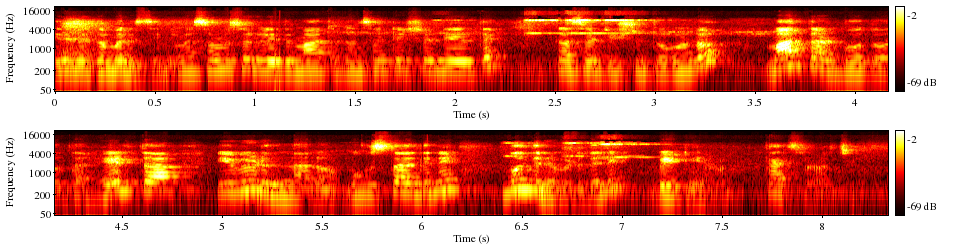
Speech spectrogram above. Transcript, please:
ಇದನ್ನು ಗಮನಿಸಿ. ನಿಮ್ಮ ಸಮಸ್ಯೆಗಳಿದ್ರೆ ಮಾತ್ರ ಕನ್ಸಲ್ಟೇಷನ್ ಇರುತ್ತೆ. ಕನ್ಸಲ್ಟೇಷನ್ ತಗೊಂಡು ಮಾತನಾಡ್ಬೋದು ಅಂತ ಹೇಳ್ತಾ ಈ ವಿಡಿಯೋ ನಾನು ಮುಗಿಸ್ತಾ ಇದ್ದೀನಿ. ಮುಂದಿನ ವಿಡಿಯೋದಲ್ಲಿ ಭೇಟಿಯಾಗೋಣ. ಥ್ಯಾಂಕ್ಸ್ ಫಾರ್ ವಾಚಿಂಗ್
